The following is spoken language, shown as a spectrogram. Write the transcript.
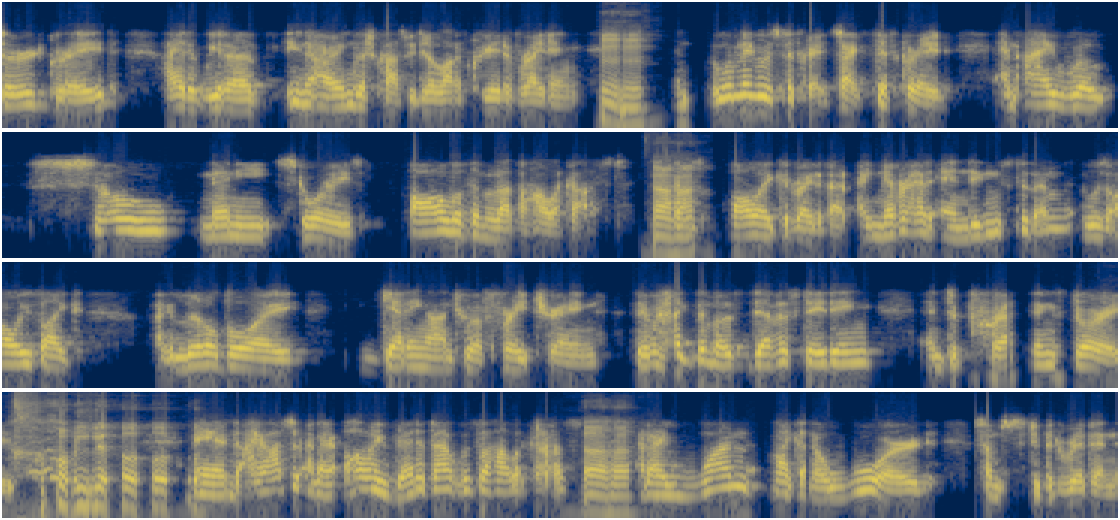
third grade. I had a, we had a in our English class we did a lot of creative writing, hmm and, or maybe it was fifth grade. Sorry, fifth grade, and I wrote so many stories, all of them about the Holocaust. That Uh-huh. was all I could write about. I never had endings to them. It was always like a little boy getting onto a freight train. They were like the most devastating and depressing stories. Oh no. And I also and I all I read about was the Holocaust Uh-huh. and I won like an award, some stupid ribbon,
